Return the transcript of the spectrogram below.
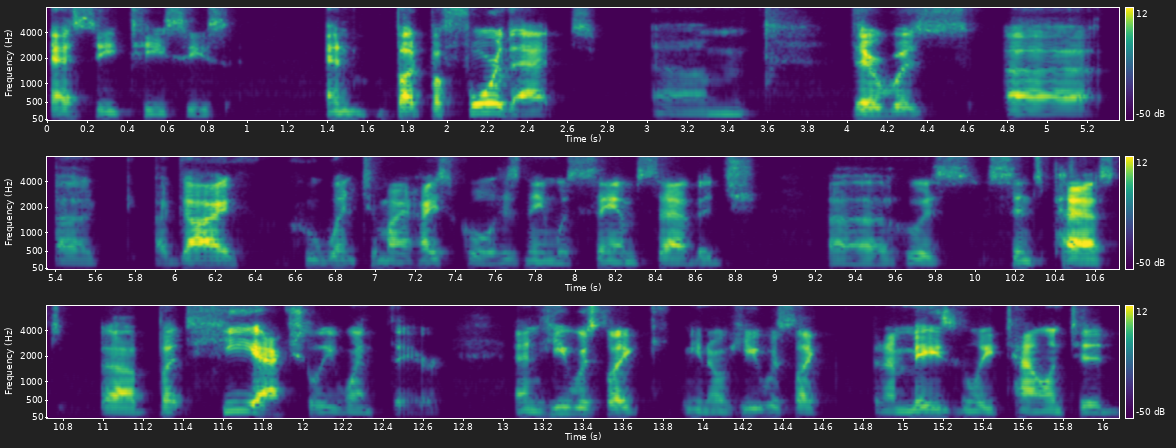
SETCs, and but before that, um, there was uh, a, a guy who went to my high school. His name was Sam Savage, uh, who has since passed. Uh, but he actually went there, and he was like, you know, he was like an amazingly talented,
